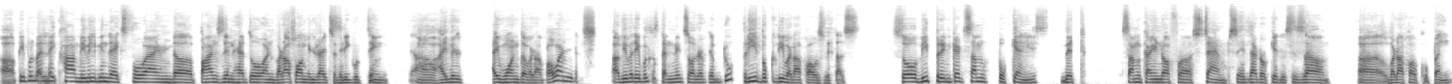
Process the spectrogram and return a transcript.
Uh, people were like, ha, we will be in the expo and uh, पांच din hai to and vada pav raha, it's a very good thing. Uh, I will, I want the vada pav and uh, we were able to convince all of them to pre-book the vada with us. So we printed some tokens with some kind of a stamp saying that, okay, this is a, a vada pav coupon.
